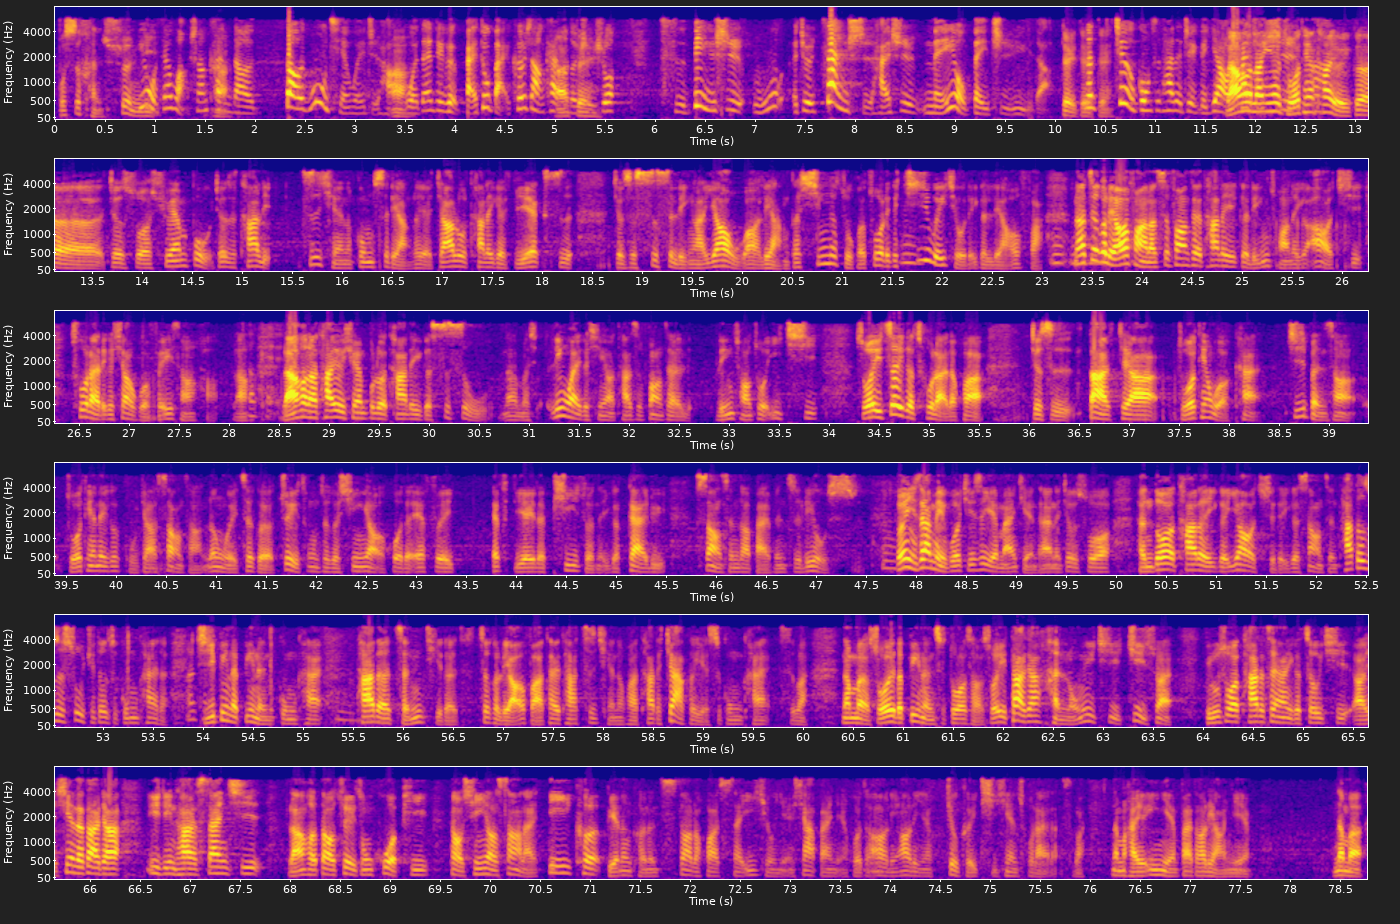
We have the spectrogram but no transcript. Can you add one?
不是很顺利。因为我在网上看到。到目前为止哈，我在这个百度百科上看到的是说，此病是无，就是暂时还是没有被治愈的。对对对。那这个公司它的这个药，然后呢，因为昨天它有一个就是说宣布，就是它里。之前的公司两个也加入它的一个 VX，就是四四零啊幺五啊两个新的组合做了一个鸡尾酒的一个疗法。那这个疗法呢是放在它的一个临床的一个二期出来的一个效果非常好。然后，然后呢他又宣布了它的一个四四五，那么另外一个新药它是放在临床做一期，所以这个出来的话，就是大家昨天我看基本上昨天的一个股价上涨，认为这个最终这个新药获得 FA。FDA 的批准的一个概率上升到百分之六十，所以你在美国其实也蛮简单的，就是说很多它的一个药企的一个上升，它都是数据都是公开的，疾病的病人公开，它的整体的这个疗法在它之前的话，它的价格也是公开，是吧？那么所有的病人是多少？所以大家很容易去计算，比如说它的这样一个周期啊，现在大家预定它三期。然后到最终获批，到新药上来，第一颗别人可能吃到的话是在一九年下半年或者二零二零年就可以体现出来了，是吧？那么还有一年半到两年，那么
